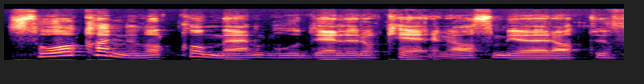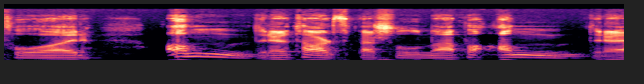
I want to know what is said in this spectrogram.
så kan det nok komme en god del rokeringer som gjør at du får andre talspersoner på andre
